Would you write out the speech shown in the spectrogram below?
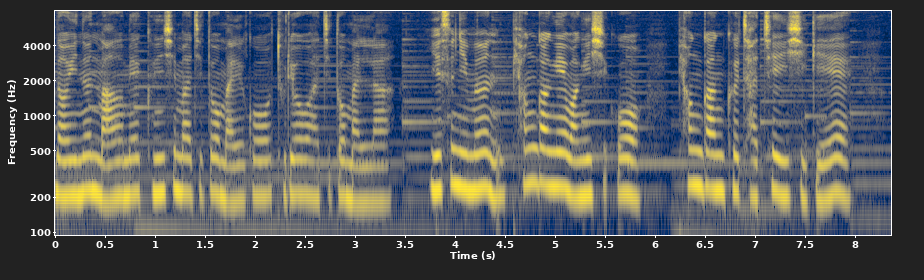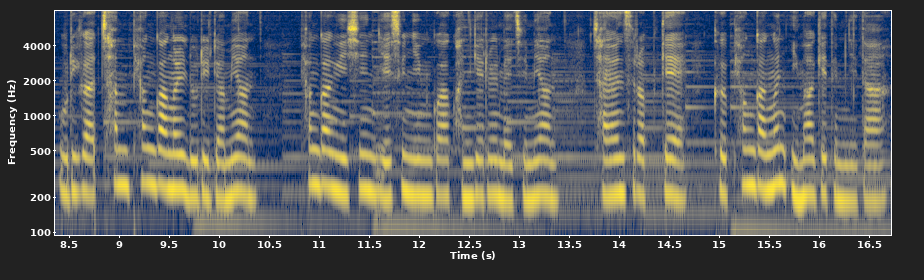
너희는 마음에 근심하지도 말고 두려워하지도 말라. 예수님은 평강의 왕이시고 평강 그 자체이시기에 우리가 참 평강을 누리려면 평강이신 예수님과 관계를 맺으면 자연스럽게 그 평강은 임하게 됩니다.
